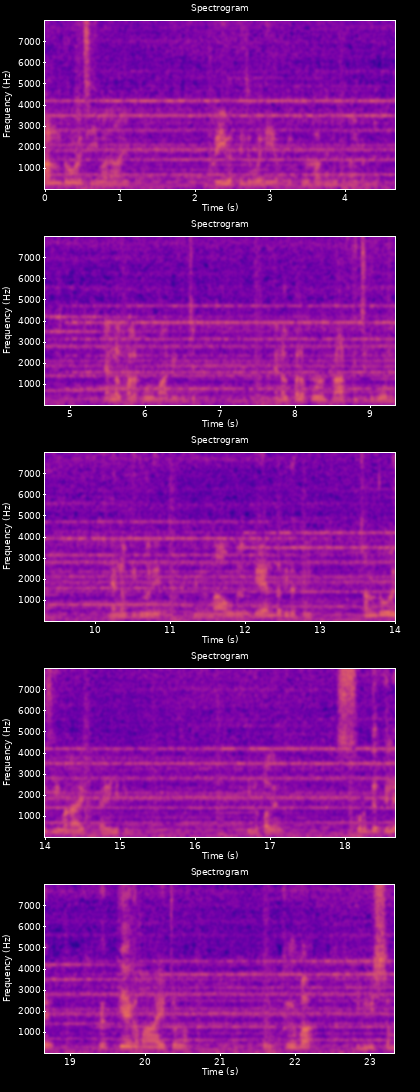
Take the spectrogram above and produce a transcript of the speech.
കൺട്രോൾ ചെയ്യുവാനായിട്ട് ദൈവത്തിന്റെ വലിയ ഒരു കൃപ ഞങ്ങൾക്ക് നൽകണം ഞങ്ങൾ പലപ്പോഴും ആഗ്രഹിച്ചിട്ട് ഞങ്ങൾ പലപ്പോഴും പ്രാർത്ഥിച്ചിട്ട് പോലും ഞങ്ങൾക്ക് ഇതുവരെ ഞങ്ങളുടെ നാവുകൾ വേണ്ട വിധത്തിൽ കൺട്രോൾ ചെയ്യുവാനായിട്ട് കഴിഞ്ഞിട്ടില്ല. ഇന്ന് പകൽ സ്വർഗത്തിലെ പ്രത്യേകമായിട്ടുള്ള ഒരു കൃപ ഈ നിമിഷം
